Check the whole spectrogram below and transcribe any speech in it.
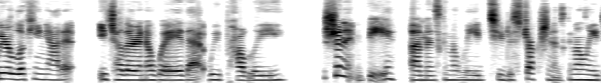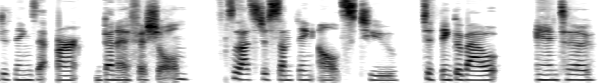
we are looking at it, each other in a way that we probably shouldn't be. Um, it's going to lead to destruction. It's going to lead to things that aren't beneficial. So that's just something else to, to think about and to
